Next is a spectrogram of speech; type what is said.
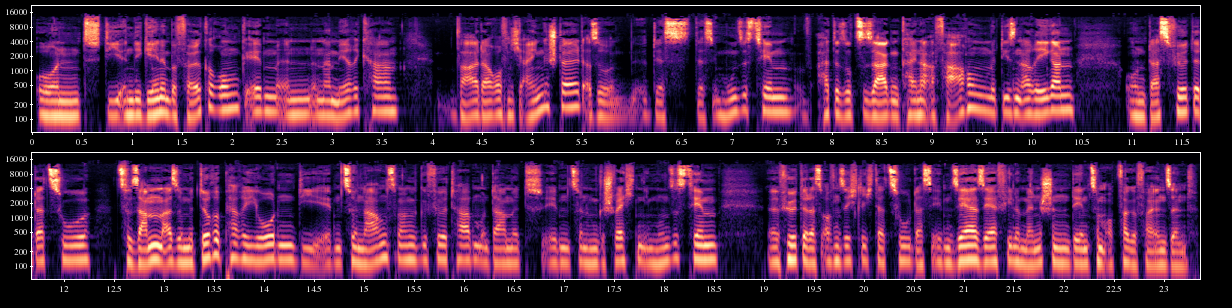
Und die indigene Bevölkerung eben in, in Amerika war darauf nicht eingestellt. Also das, das Immunsystem hatte sozusagen keine Erfahrung mit diesen Erregern und das führte dazu, zusammen also mit Dürreperioden, die eben zu Nahrungsmangel geführt haben und damit eben zu einem geschwächten Immunsystem, äh, führte das offensichtlich dazu, dass eben sehr, sehr viele Menschen dem zum Opfer gefallen sind.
